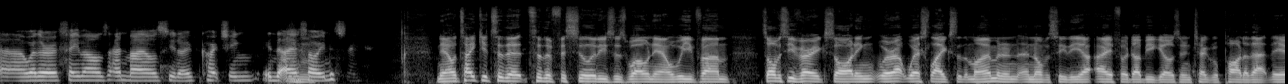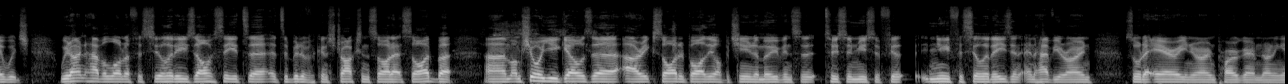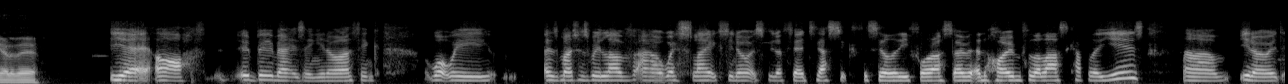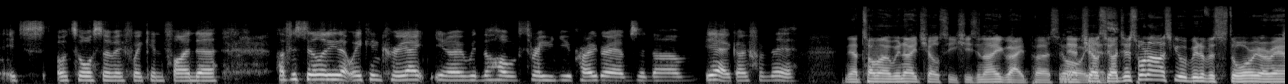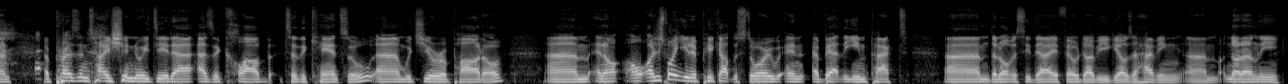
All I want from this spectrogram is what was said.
uh, whether females and males, you know, coaching in the AFL industry. Now, I'll take you to the to the facilities as well. Now, we've um, it's obviously very exciting. We're at West Lakes at the moment, and, and obviously the uh, AFLW girls are an integral part of that there. Which we don't have a lot of facilities. Obviously, it's a it's a bit of a construction site outside, but um, I'm sure you girls are, are excited by the opportunity to move into to some new new facilities and, and have your own sort of area and your own program running out of there. Yeah, oh, it'd be amazing. You know, I think what we, as much as we love uh, West Lakes, you know, it's been a fantastic facility for us over and home for the last couple of years. Um, you know, it, it's it's awesome if we can find a a facility that we can create, you know, with the whole three new programs and um, yeah, go from there. Now, Tomo, we know Chelsea. She's an A grade person. now, Oh, Chelsea, yes. I just want to ask you a bit of a story around a presentation we did uh, as a club to the council, um, which you're a part of. Um, and I, I just want you to pick up the story and about the impact um, that obviously the AFLW girls are having, um, not only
